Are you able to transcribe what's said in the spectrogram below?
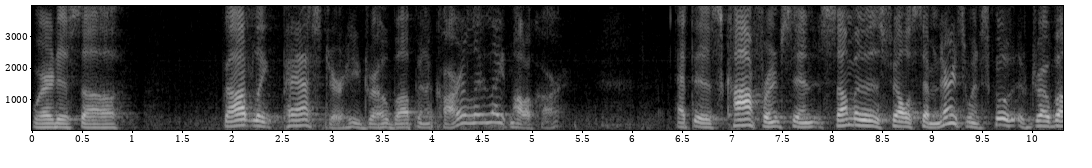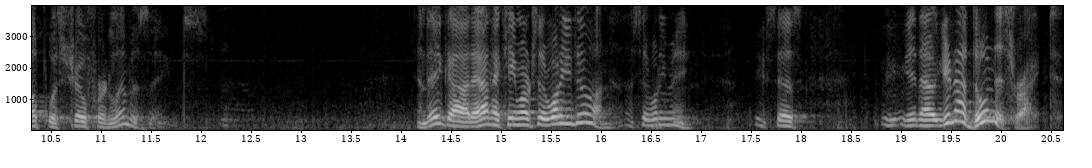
where this uh, godly pastor, he drove up in a car, a late model car, at this conference, and some of his fellow seminarians went to school drove up with chauffeured limousines. And they got out and they came over and said, What are you doing? I said, What do you mean? He says, You know, you're not doing this right.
